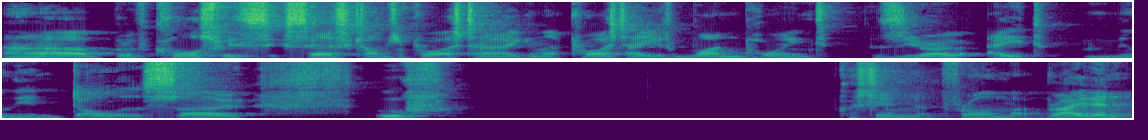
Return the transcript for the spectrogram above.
Uh, but of course, with success comes a price tag, and that price tag is $1.08 million. So, oof. Question from Braden.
